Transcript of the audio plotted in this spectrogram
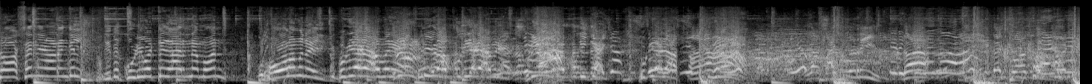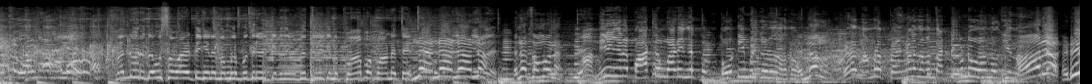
ശോഷനയാണെങ്കിൽ ഇത് കുടിവെട്ടുകാരന്റെ മോൻ സോളമനായിരിക്കും? നല്ലൊരു ദിവസമായിട്ട് ഇങ്ങനെ നമ്മൾ ഉപദ്രവിക്കരുത്. ഉപദ്രവിക്കുന്ന പാപമാണ് നീ ഇങ്ങനെ പാട്ടും പാടി തോട്ടിയും പിടിച്ചോണ്ട് നടന്നു? എടാ നമ്മുടെ പെങ്ങളെ നമ്മൾ തട്ടിക്കൊണ്ട് പോകാൻ നോക്കി ആരാ? എടീ.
